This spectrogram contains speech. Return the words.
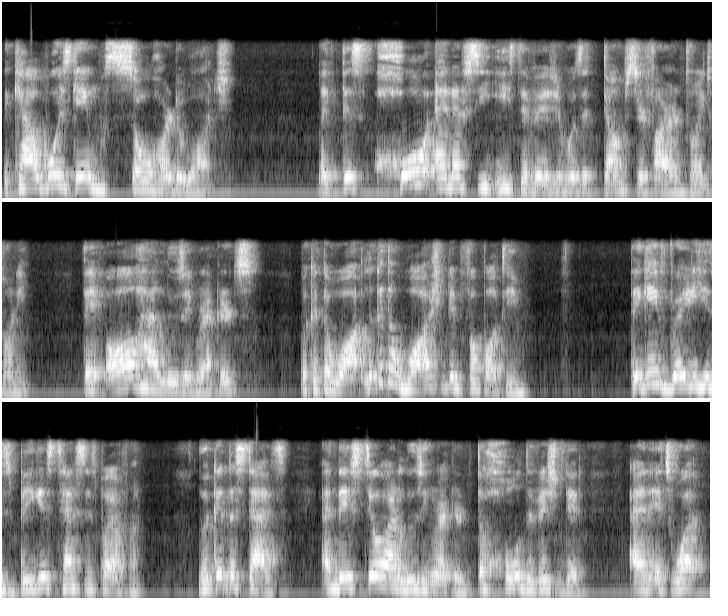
The Cowboys game was so hard to watch. Like this whole NFC East division was a dumpster fire in 2020. They all had losing records. Look at the look at the Washington football team. They gave Brady his biggest test in his playoff run. Look at the stats, and they still had a losing record. The whole division did, and it's what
